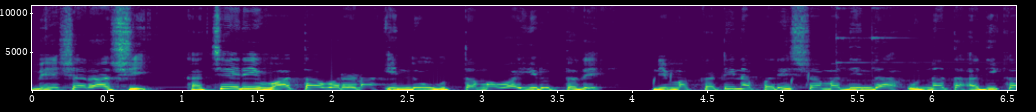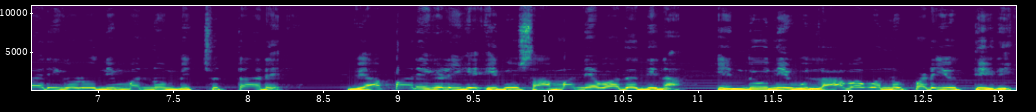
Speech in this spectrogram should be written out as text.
ಮೇಷರಾಶಿ. ಕಚೇರಿ ವಾತಾವರಣ ಇಂದು ಉತ್ತಮವಾಗಿರುತ್ತದೆ. ನಿಮ್ಮ ಕಠಿಣ ಪರಿಶ್ರಮದಿಂದ ಉನ್ನತ ಅಧಿಕಾರಿಗಳು ನಿಮ್ಮನ್ನು ಮೆಚ್ಚುತ್ತಾರೆ. ವ್ಯಾಪಾರಿಗಳಿಗೆ ಇದು ಸಾಮಾನ್ಯವಾದ ದಿನ. ಇಂದು ನೀವು ಲಾಭವನ್ನು ಪಡೆಯುತ್ತೀರಿ.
